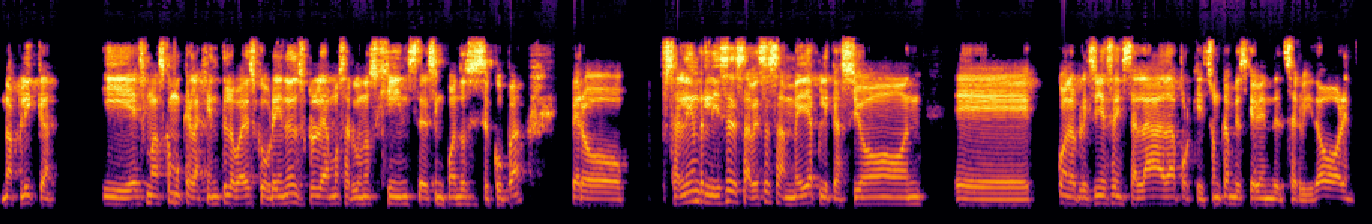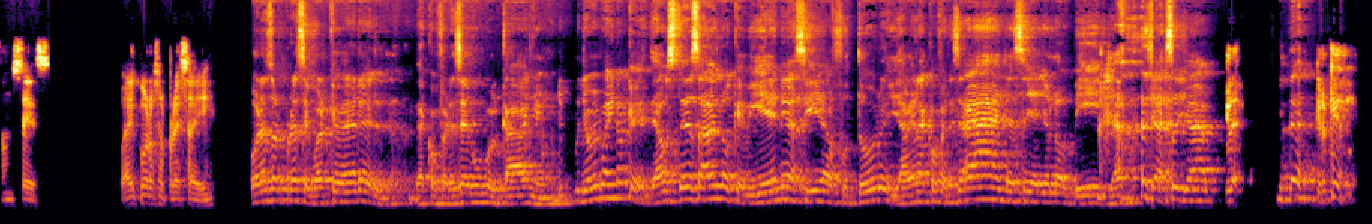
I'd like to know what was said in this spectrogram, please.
no aplica. Y es más como que la gente lo va descubriendo. Nosotros le damos algunos hints de vez en cuando si se ocupa, pero salen releases a veces a media aplicación, eh, cuando la aplicación ya está instalada, porque son cambios que vienen del servidor. Entonces, hay pura sorpresa ahí. Una sorpresa, igual que ver el, la conferencia de Google cada año. Yo, me imagino que ya ustedes saben lo que viene así a futuro y ya ven la conferencia, ah, ya sé, ya yo lo vi, ya, ya eso ya. Creo, que eh,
